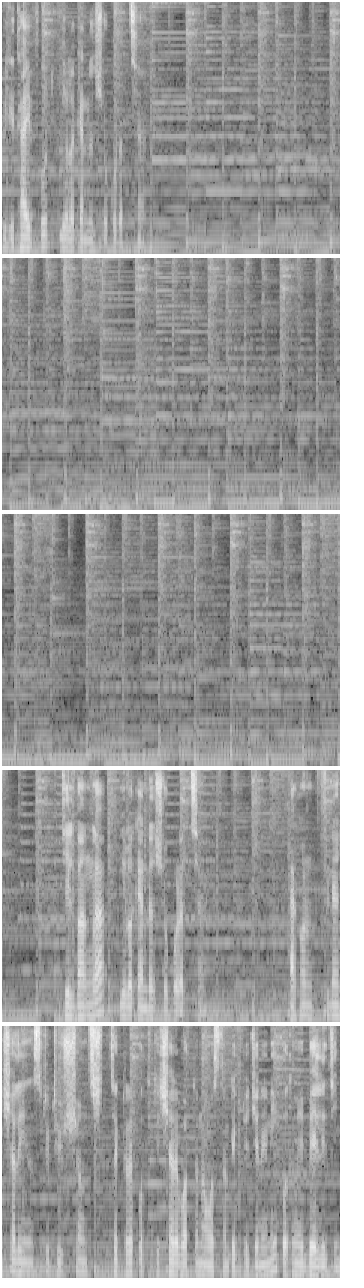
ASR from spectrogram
BD Thai food yellow candle show করেছে। Zeal Bangla, yellow candle show করাচ্ছে এখন ফিনান্সিয়াল ইনস্টিটিউশন সেক্টরের প্রতিটি শেয়ারের বর্তমান অবস্থানটা একটু জেনে নিই। প্রথমে বেলিজিং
